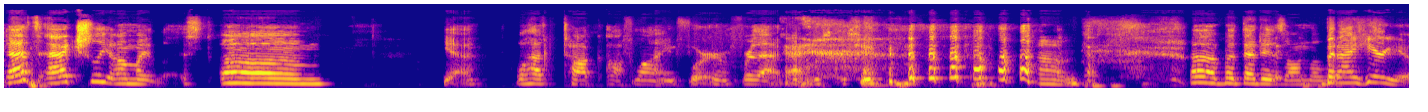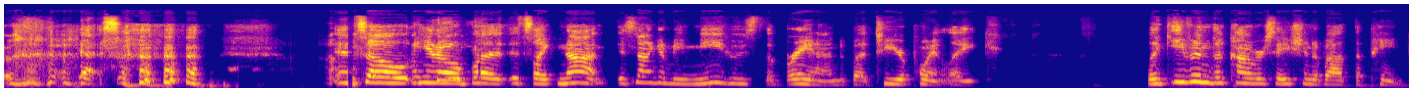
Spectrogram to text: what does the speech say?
That's actually on my list. Um, yeah, we'll have to talk offline for for that okay. conversation. um, uh, but that is on the but list. I hear you. yes. and so, you know, but it's like not, it's not going to be me who's the brand, but to your point, like, like even the conversation about the pink,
